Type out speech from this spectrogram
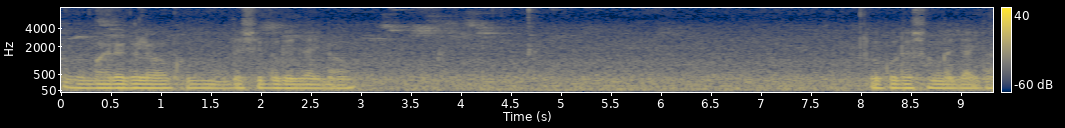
তবে বাইরে গেলেও খুব বেশি দূরে যাই না। কুকুরের সামনে যাই না।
